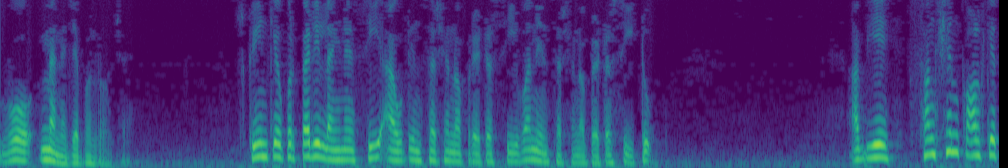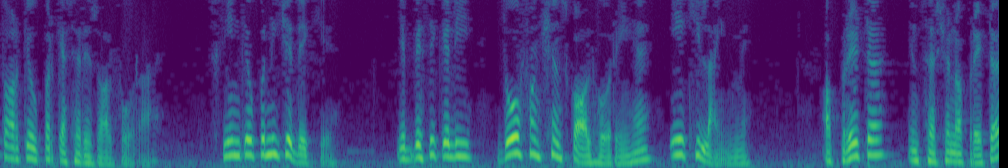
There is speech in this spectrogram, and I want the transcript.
وہ مینیجیبل ہو جائے۔ اسکرین کے اوپر پہلی لائن ہے cout insertion operator C one insertion operator C two اب یہ فنکشن کال کے طور کے اوپر کیسے ریزالو ہو رہا ہے؟ اسکرین کے اوپر نیچے دیکھیے۔ یہ بیسیکلی دو فنکشنز کال ہو رہی ہیں ایک ہی لائن میں۔ آپریٹر انسرشن آپریٹر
